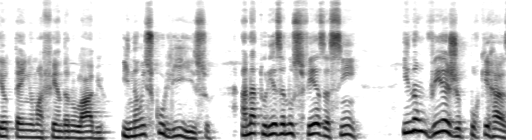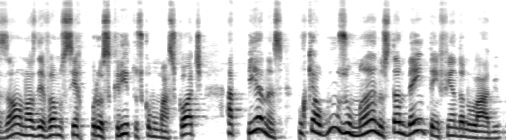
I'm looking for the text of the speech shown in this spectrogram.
eu tenho uma fenda no lábio e não escolhi isso. A natureza nos fez assim. E não vejo por que razão nós devamos ser proscritos como mascote apenas porque alguns humanos também têm fenda no lábio.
